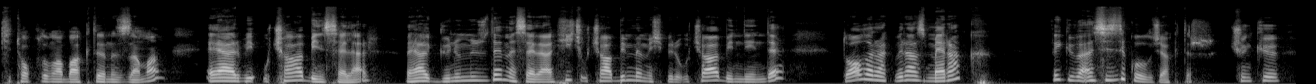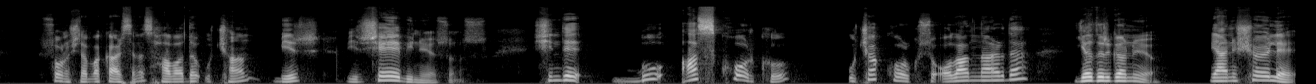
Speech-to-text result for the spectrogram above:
ki topluma baktığınız zaman eğer bir uçağa binseler veya günümüzde mesela hiç uçağa binmemiş biri uçağa bindiğinde doğal olarak biraz merak ve güvensizlik olacaktır. Çünkü sonuçta bakarsanız havada uçan bir bir şeye biniyorsunuz. Şimdi bu az korku uçak korkusu olanlarda yadırganıyor. Yani şöyle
